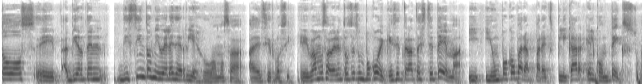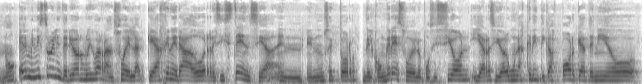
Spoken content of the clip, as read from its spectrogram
todos eh, advierten distintos niveles de riesgo, vamos a, decirlo así. Eh, vamos a ver entonces un poco de qué se trata este tema y, un poco para, para explicar el contexto, ¿no? El ministro del Interior, Luis Barranzuela, que ha generado resistencia en, en un sector del Congreso, de la oposición, y ha recibido algunas críticas porque ha tenido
